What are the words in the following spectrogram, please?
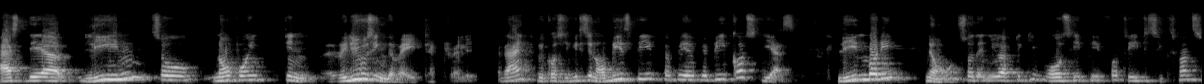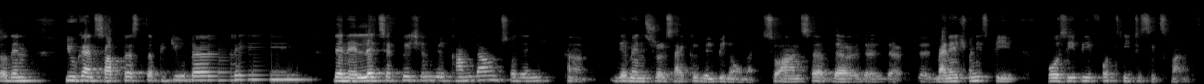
As they are lean, so no point in reducing the weight actually, right? Because if it is an obese PCOS, yes. Lean body, no. So then you have to give OCP for three to six months. So then you can suppress the pituitary, then LH secretion will come down. So then uh, the menstrual cycle will be normal. So answer the, the, the, the management is P, OCP for three to six months.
